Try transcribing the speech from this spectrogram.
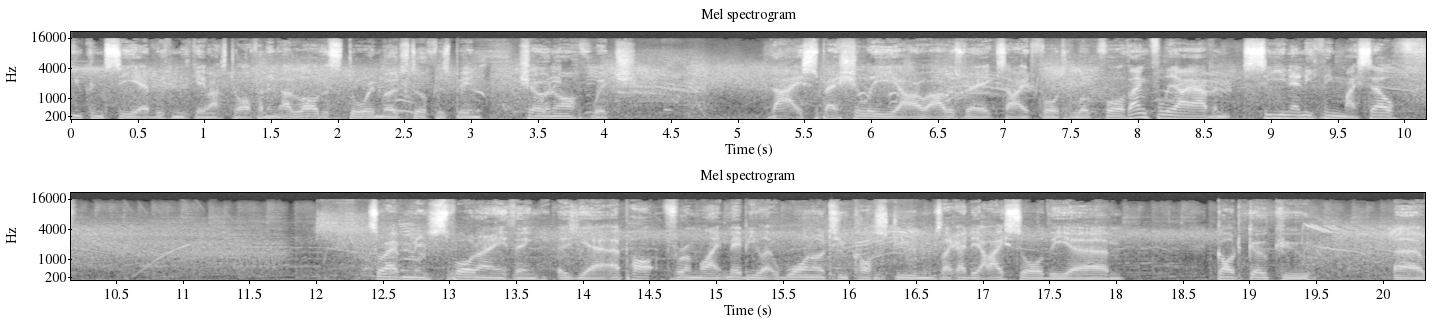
you can see everything this game has to offer. I think a lot of the story mode stuff has been shown off, which that especially I, I was very excited for to look for. Thankfully, I haven't seen anything myself. So I haven't been spoiled on anything as yet, apart from like maybe like one or two costumes. Like I did, I saw the um, God Goku uh,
